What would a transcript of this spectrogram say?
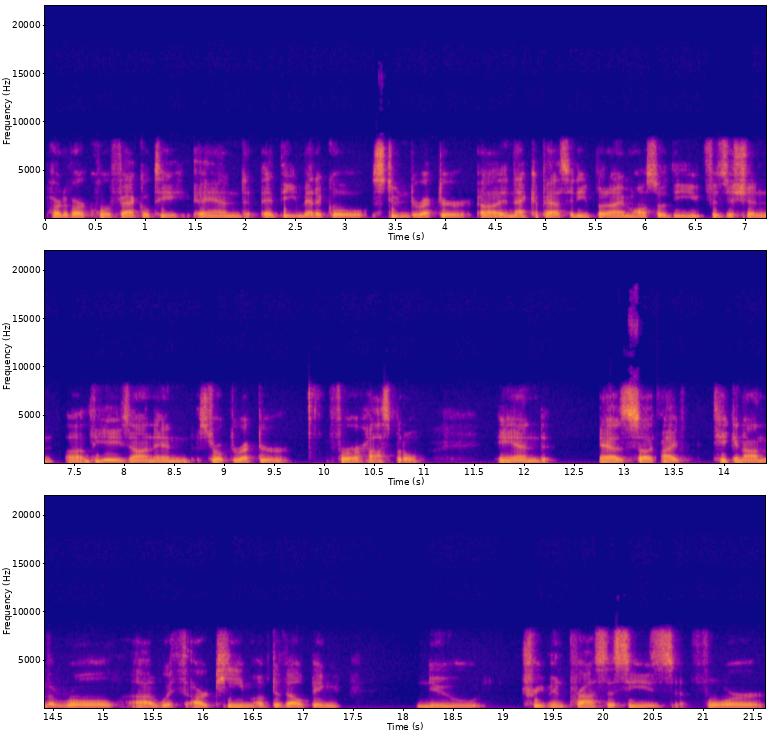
part of our core faculty and at the medical student director uh, in that capacity, but I'm also the physician uh, liaison and stroke director for our hospital. And as such, I've taken on the role uh, with our team of developing new treatment processes for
